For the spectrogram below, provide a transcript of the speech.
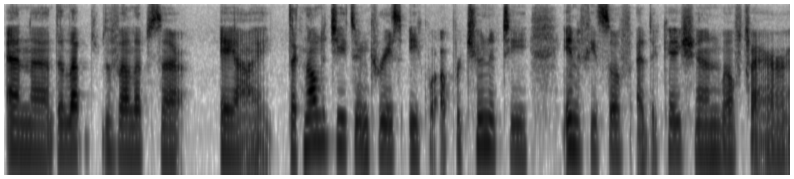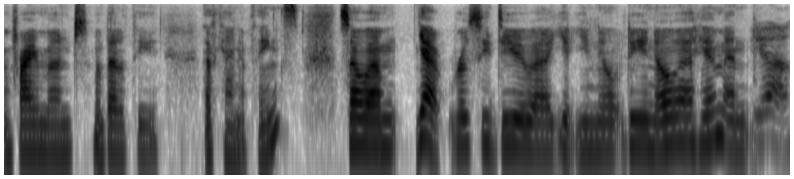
and uh, the lab develops uh, AI technology to increase equal opportunity in the fields of education, welfare, environment, mobility, that kind of things. So um, yeah, Rosie, do you, uh, you you know do you know uh, him and Yeah.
